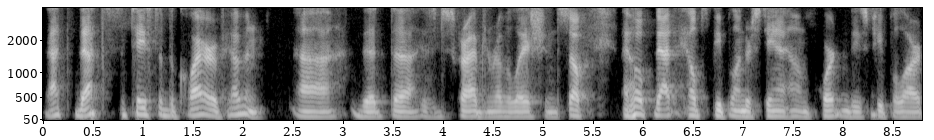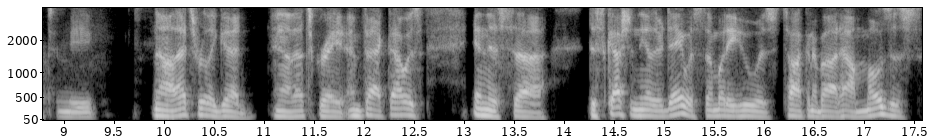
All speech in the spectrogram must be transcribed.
that that's the taste of the choir of heaven uh, that uh, is described in Revelation. So I hope that helps people understand how important these people are to me. No, that's really good. Yeah, that's great. In fact, I was in this uh, discussion the other day with somebody who was talking about how Moses,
